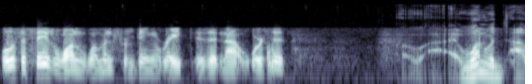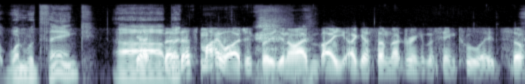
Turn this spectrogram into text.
well, if it saves one woman from being raped, is it not worth it? One would uh, one would think. Uh, yeah, that, but, that's my logic, but you know, I, I I guess I'm not drinking the same Kool Aid, so.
